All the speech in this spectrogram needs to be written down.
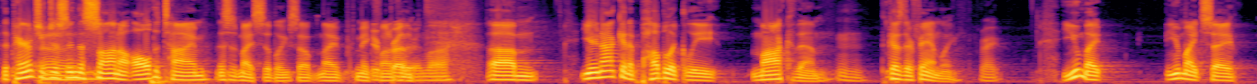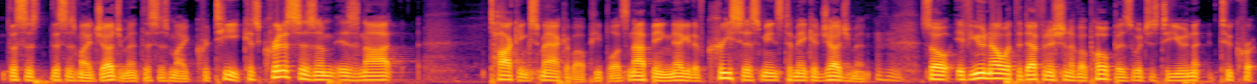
The parents are just in the sauna all the time. This is my sibling, so I make Your fun of them brother-in-law. um, you're not going to publicly mock them because they're family. Right. You might you might say this is this is my judgment, this is my critique because criticism is not talking smack about people. It's not being negative. Crisis means to make a judgment. So if you know what the definition of a pope is, which is to uni- to cr-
